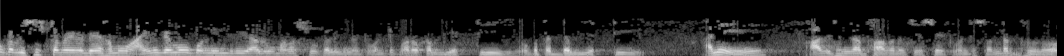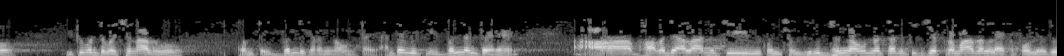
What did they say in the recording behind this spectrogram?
ఒక విశిష్టమైన దేహము ఆయనకేమో కొన్ని ఇంద్రియాలు మనస్సు కలిగినటువంటి మరొక వ్యక్తి ఒక పెద్ద వ్యక్తి అని ఆ విధంగా భావన చేసేటువంటి సందర్భంలో ఇటువంటి వచనాలు కొంత ఇబ్బందికరంగా ఉంటాయి. అంటే వీటిని ఇబ్బంది అంటే ఆ భావజాలానికి ఇవి కొంచెం విరుద్ధంగా ఉన్నట్టు అనిపించే ప్రమాదం లేకపోలేదు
